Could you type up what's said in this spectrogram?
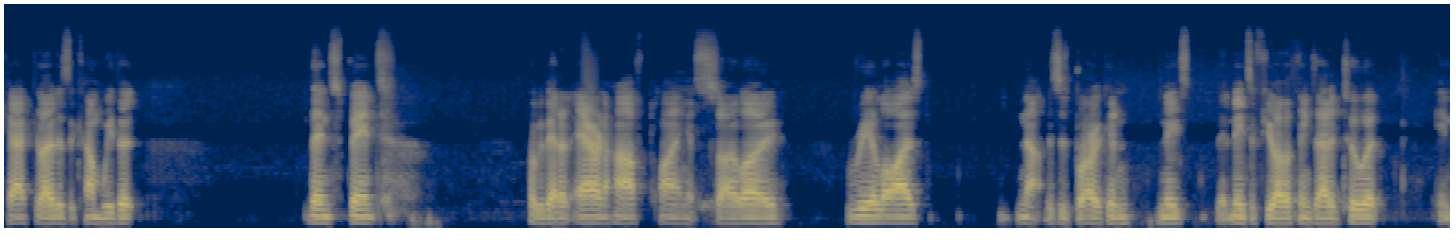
calculators that come with it. Then spent probably about an hour and a half playing it solo. Realized, nah, this is broken. Needs It needs a few other things added to it. In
